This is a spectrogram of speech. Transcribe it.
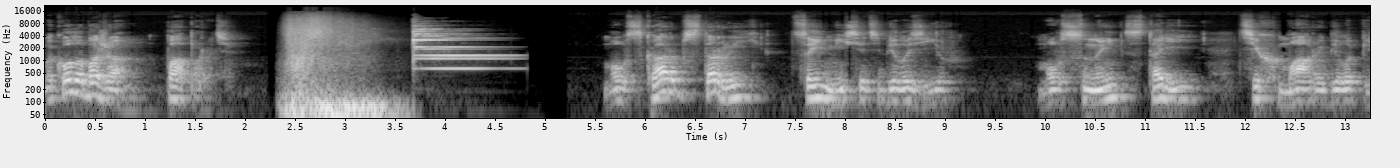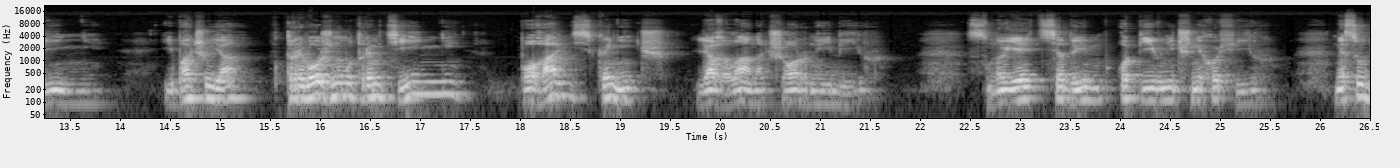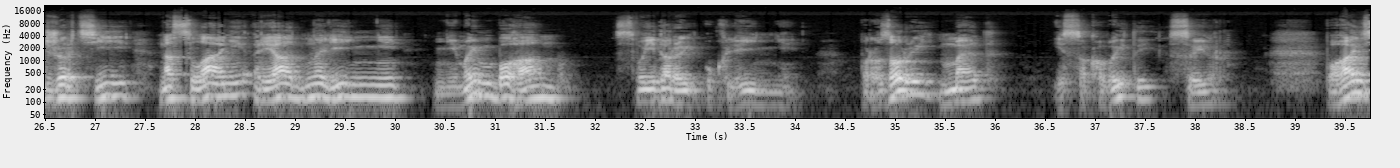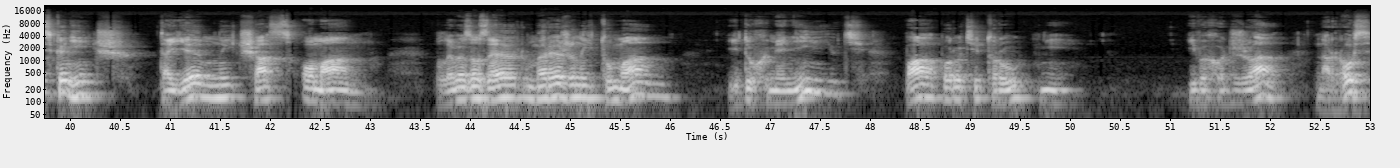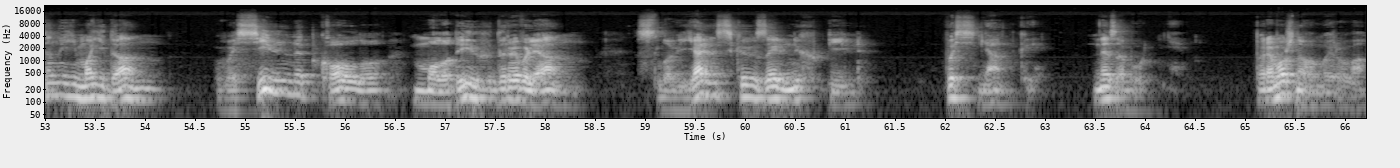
Микола Бажан, папороть. Мов скарб старий цей місяць білозір, мов сни старі ці хмари білопінні, і бачу я в тривожному тремтінні поганська ніч лягла на чорний бір. Снується дим опівнічних офір, несуть жерці на слані рядна лінні, німим богам свої дари уклінні, прозорий мед і соковитий сир. Поганська ніч, таємний час оман, пливе з озер мережений туман, і духмяніють папороті трутні, і виходжа на росяний майдан, весільне коло молодих древлян, слов'янських зельних піль, веснянки незабутні. Переможного миру вам!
